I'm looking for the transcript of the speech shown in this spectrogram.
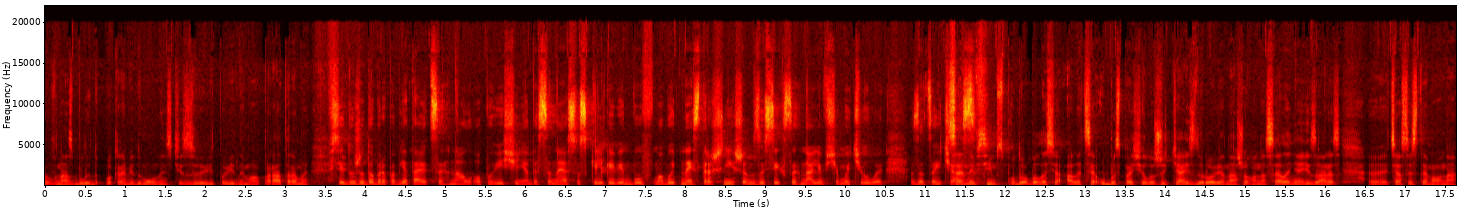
В нас були окремі домовленості з відповідними операторами. Всі дуже добре пам'ятають сигнал оповіщення ДСНС, оскільки він був, мабуть, найстрашнішим з усіх сигналів, що ми чули за цей час. Це не всім сподобалося, але це убезпечило життя і здоров'я нашого населення. І зараз е, ця система вона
